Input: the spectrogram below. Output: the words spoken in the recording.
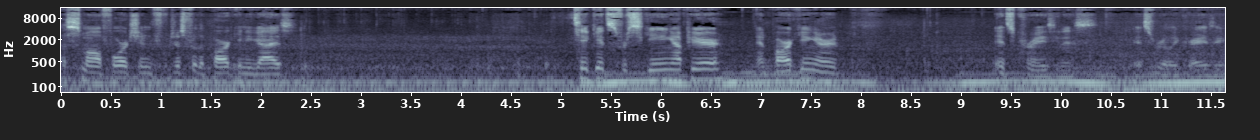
a small fortune just for the parking, you guys. Tickets for skiing up here and parking are, it's craziness. It's really crazy.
